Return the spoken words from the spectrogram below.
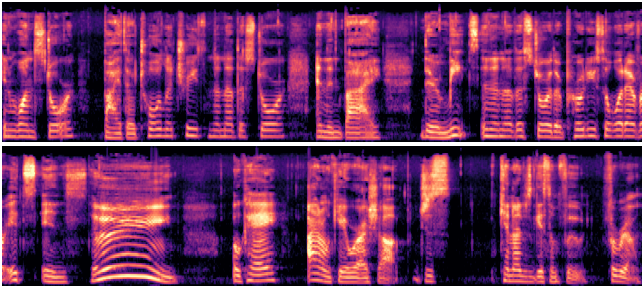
in one store, buy their toiletries in another store, and then buy their meats in another store, their produce or whatever. It's insane. Okay, I don't care where I shop. Just can I just get some food for real?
